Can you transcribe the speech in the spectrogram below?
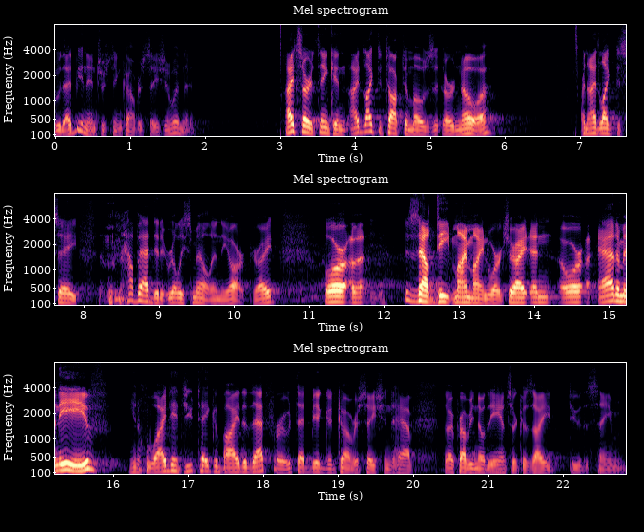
ooh, that'd be an interesting conversation, wouldn't it? I started thinking I'd like to talk to Moses or Noah, and I'd like to say, how bad did it really smell in the ark, right? Or uh, this is how deep my mind works, right? And or Adam and Eve, you know, why did you take a bite of that fruit? That'd be a good conversation to have. Though I probably know the answer because I do the same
